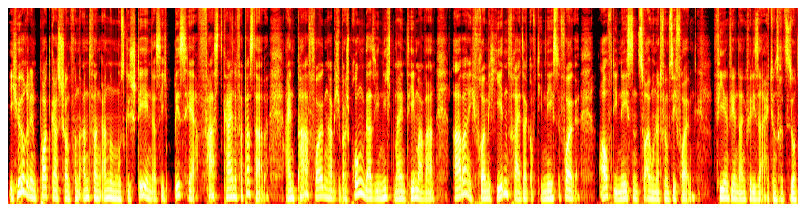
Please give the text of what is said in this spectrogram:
Ich höre den Podcast schon von Anfang an und muss gestehen, dass ich bisher fast keine verpasst habe. Ein paar Folgen habe ich übersprungen, da sie nicht mein Thema waren. Aber ich freue mich jeden Freitag auf die nächste Folge, auf die nächsten 250 Folgen. Vielen, vielen Dank für diese iTunes-Rezession,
